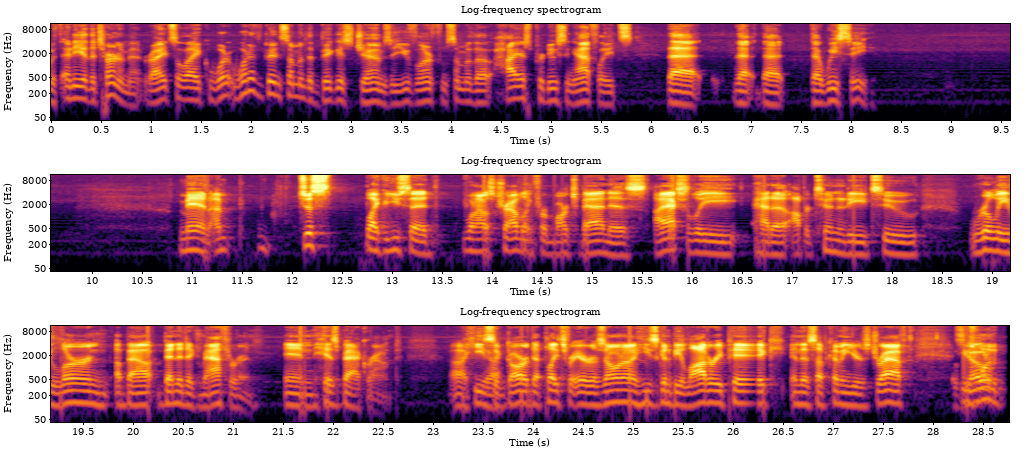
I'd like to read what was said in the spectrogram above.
with any of the tournament, right? So, like, what what have been some of the biggest gems that you've learned from some of the highest producing athletes that that that that we see? Man, I'm just like you said when I was traveling for March Madness. I actually had an opportunity to really learn about Bennedict Mathurin and his background. Uh, he's yeah. a guard that plays for Arizona. He's going to be a lottery pick in this upcoming year's draft. Let's he's go. one of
